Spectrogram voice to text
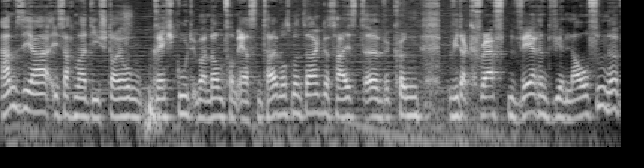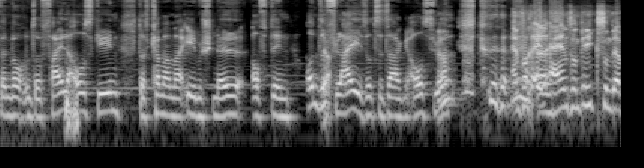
haben sie ja, ich sag mal, die Steuerung recht gut übernommen vom ersten Teil, muss man sagen. Das heißt, äh, wir können wieder craften, während wir laufen. Ne? Wenn wir unsere Pfeile ausgehen, das kann man mal eben schnell auf den On the ja. Fly sozusagen ausführen. Ja. Einfach L1 und X und er,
